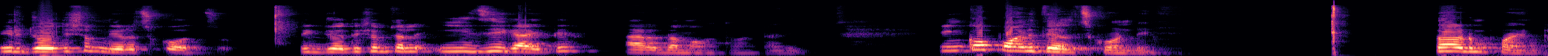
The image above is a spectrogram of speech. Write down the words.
మీరు జ్యోతిషం నేర్చుకోవచ్చు. మీకు జ్యోతిషం చాలా ఈజీగా అయితే అర్థం అవుతుంటది ఇంకో పాయింట్ తెలుసుకోండి. థర్డ్ పాయింట్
